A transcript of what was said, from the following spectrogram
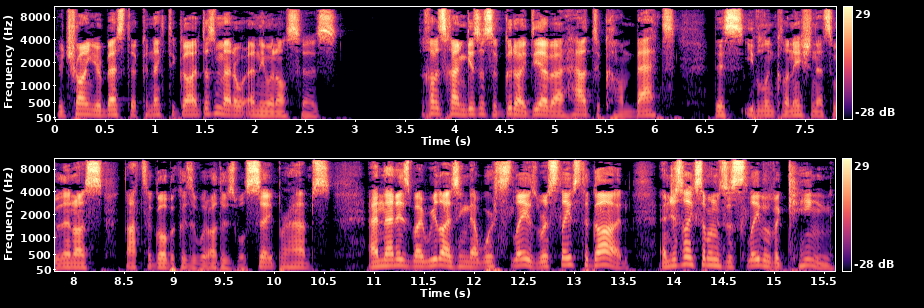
you're trying your best to connect to God, it doesn't matter what anyone else says. The Chafetz Chaim gives us a good idea about how to combat this evil inclination that's within us, not to go because of what others will say, perhaps. And that is by realizing that we're slaves. We're slaves to God. And just like someone who's a slave of a king,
